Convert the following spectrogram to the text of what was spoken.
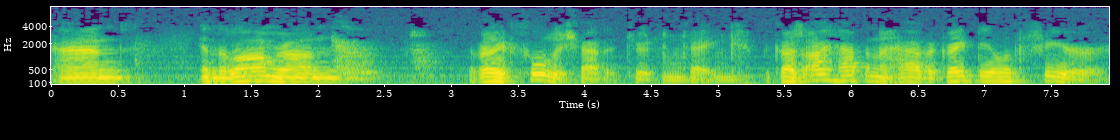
and in the long run, a very foolish attitude to Mhm. take, because I happen to have a great deal of fear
